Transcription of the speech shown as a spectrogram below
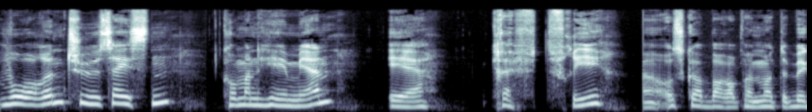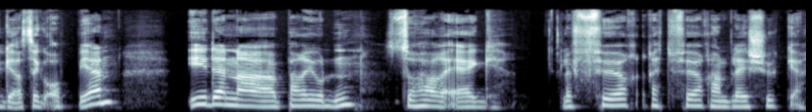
våren 2016 kom han hjem igjen. Er kreftfri eh, og skal bare på en måte bygge seg opp igjen. I denne perioden så har jeg eller før, rett før han ble syke,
